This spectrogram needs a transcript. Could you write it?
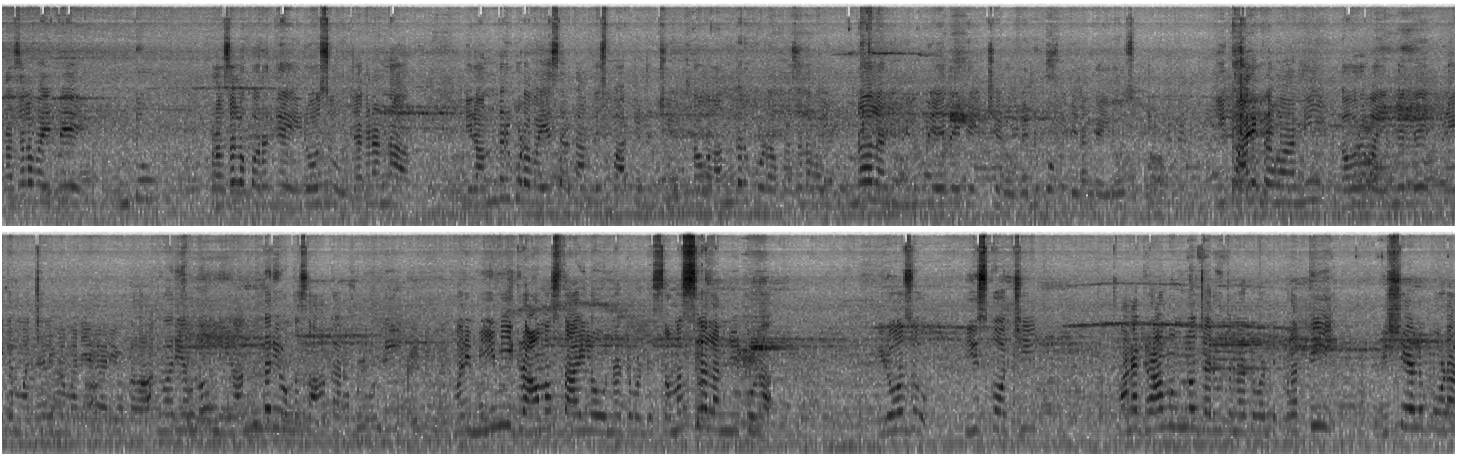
ప్రజల వైపే ఉంటూ ప్రజల కొరకే ఈరోజు జగనన్న మీరందరూ కూడా వైఎస్ఆర్ కాంగ్రెస్ పార్టీ నుంచి ఉన్న వాళ్ళందరూ కూడా ప్రజల వైపు ఉండాలని పిలుపు ఏదైతే ఇచ్చారో వెన్నుపోటు దినంగా ఈరోజు. ఈ కార్యక్రమాన్ని గౌరవ ఎమ్మెల్యే రేగం మచ్చలింగ గారి యొక్క ఆధ్వర్యంలో మీరందరి ఒక సహకారంతో మరి మీ మీ గ్రామ స్థాయిలో ఉన్నటువంటి సమస్యలన్నీ కూడా ఈరోజు తీసుకొచ్చి మన గ్రామంలో జరుగుతున్నటువంటి ప్రతి విషయాలు కూడా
